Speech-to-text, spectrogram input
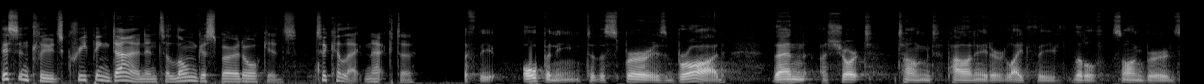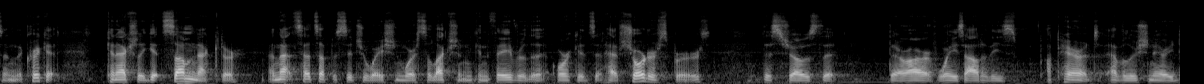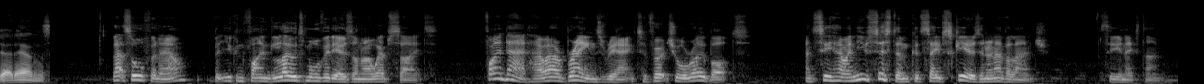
This includes creeping down into longer spurred orchids to collect nectar. If the opening to the spur is broad, then a short tongued pollinator like the little songbirds and the cricket can actually get some nectar and that sets up a situation where selection can favor the orchids that have shorter spurs. This shows that there are ways out of these apparent evolutionary dead ends. That's all for now, but you can find loads more videos on our website. Find out how our brains react to virtual robots, and see how a new system could save skiers in an avalanche. See you next time.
